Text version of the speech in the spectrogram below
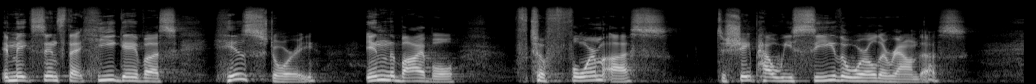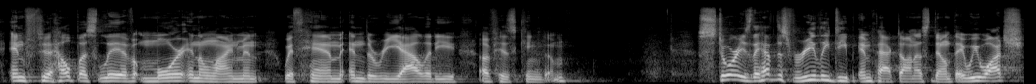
It makes sense that he gave us his story in the Bible to form us, to shape how we see the world around us, and to help us live more in alignment with him and the reality of his kingdom stories, they have this really deep impact on us, don't they? We watch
